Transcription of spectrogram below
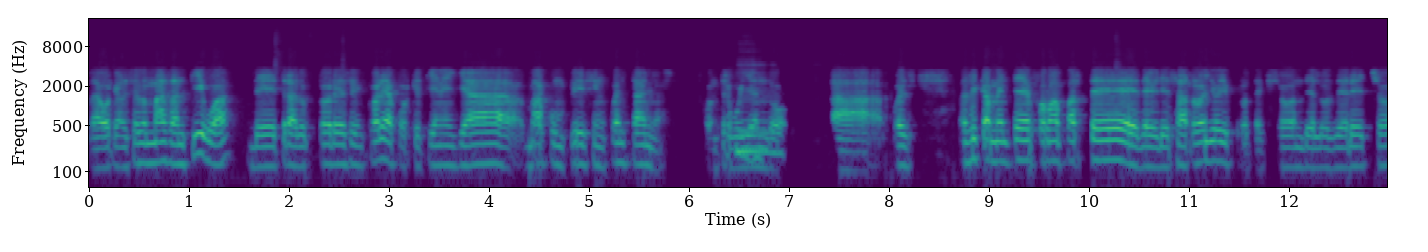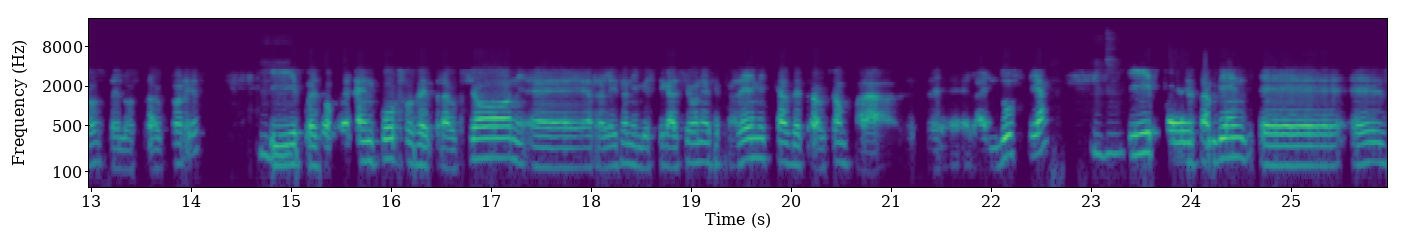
la organización más antigua de traductores en Corea porque tiene ya, va a cumplir 50 años contribuyendo mm. a, pues, básicamente forma parte del desarrollo y protección de los derechos de los traductores y pues ofrecen cursos de traducción, eh, realizan investigaciones académicas de traducción para este, la industria. Y pues también eh, es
